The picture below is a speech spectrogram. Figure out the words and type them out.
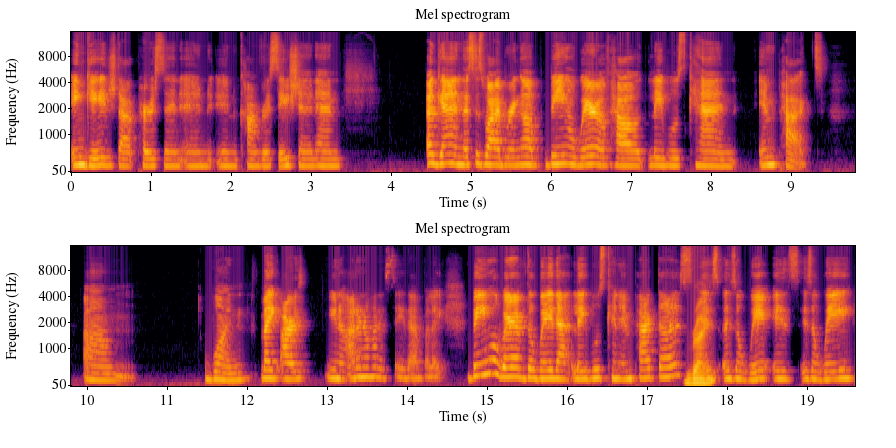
engage that person in in conversation and again this is why i bring up being aware of how labels can impact um one like our you know i don't know how to say that but like being aware of the way that labels can impact us right. is, is a way is is a way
